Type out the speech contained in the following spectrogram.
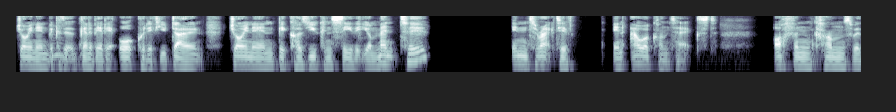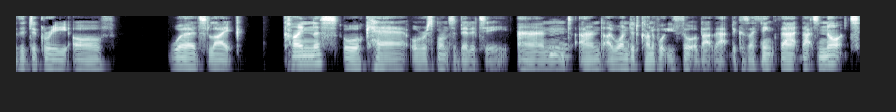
Join in because it's going to be a bit awkward if you don't. Join in because you can see that you're meant to. Interactive in our context often comes with a degree of words like kindness or care or responsibility and and I wondered kind of what you thought about that because I think that that's not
